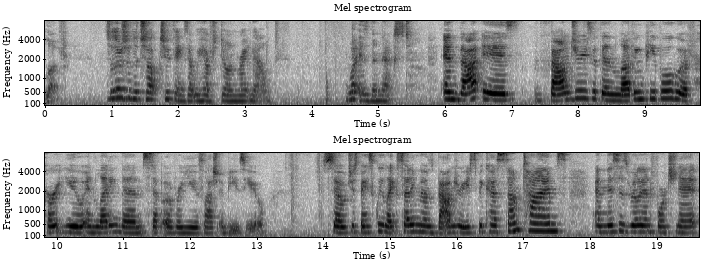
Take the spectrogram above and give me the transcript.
love. So those are the top two things that we have done right now. What is the next? And that is boundaries within loving people who have hurt you and letting them step over you slash abuse you. So just basically like setting those boundaries because sometimes, and this is really unfortunate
